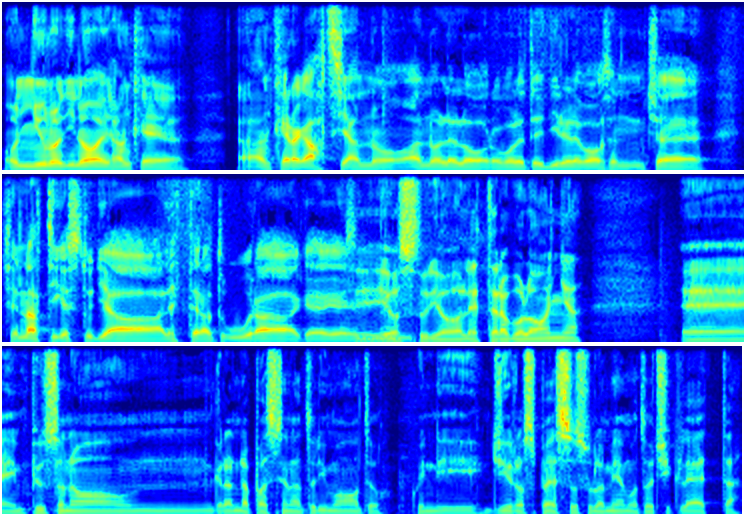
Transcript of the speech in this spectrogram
ognuno di noi, anche, anche i ragazzi, hanno, hanno le loro. Volete dire le cose? C'è, c'è Natti che studia letteratura. Che, Sì, io studio lettera a Bologna e in più sono un grande appassionato di moto, quindi giro spesso sulla mia motocicletta.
